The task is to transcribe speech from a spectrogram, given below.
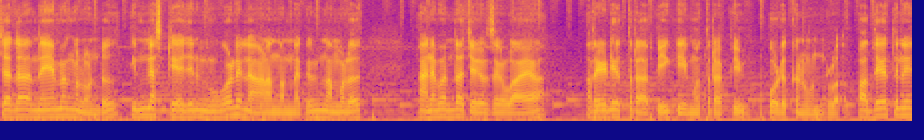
ചില നിയമങ്ങളുണ്ട്. ഇന്ന സ്റ്റേജിന് മുകളിലാണെന്നുണ്ടെങ്കിൽ നമ്മൾ അനുബന്ധ ചികിത്സകളായ റേഡിയോ തെറാപ്പി കീമോതെറാപ്പിയും കൊടുക്കണമെന്നുള്ളത്. അപ്പോൾ അദ്ദേഹത്തിന്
